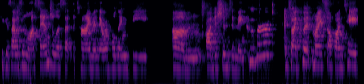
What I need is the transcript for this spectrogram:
because I was in Los Angeles at the time and they were holding the um, auditions in Vancouver, and so I put myself on tape,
